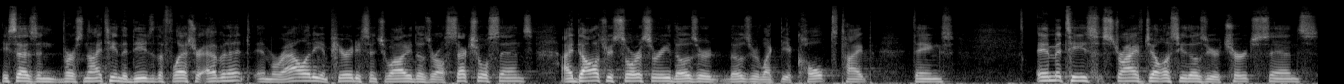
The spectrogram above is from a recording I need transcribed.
He says in verse 19, the deeds of the flesh are evident immorality, impurity, sensuality, those are all sexual sins. Idolatry, sorcery, those are, those are like the occult type things. Enmities, strife, jealousy, those are your church sins.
